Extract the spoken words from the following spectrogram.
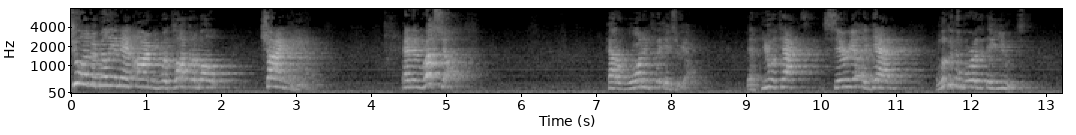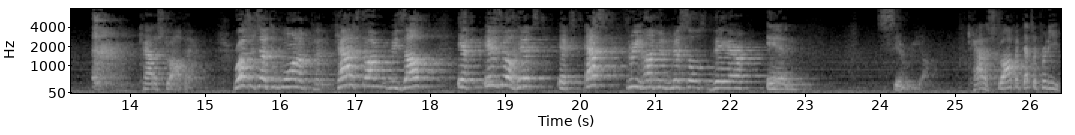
200 million man army. We're talking about China here. And then Russia had a warning for Israel that if you attack Syria again, look at the word that they used. catastrophic. Russia said to warn of catastrophic results if Israel hits its S-300 missiles there in Syria. Catastrophic, that's a pretty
